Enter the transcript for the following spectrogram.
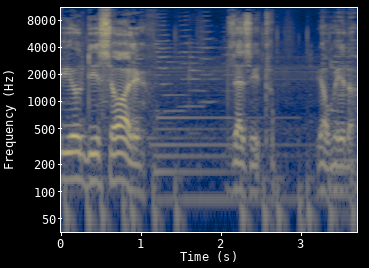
E eu disse: olha, Zezito de Almeida,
